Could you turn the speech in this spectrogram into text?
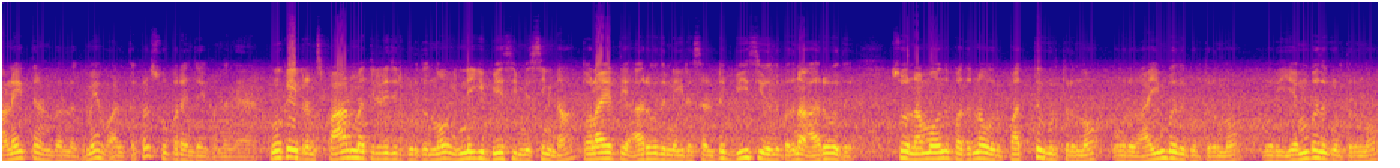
அனைத்து நண்பர்களுக்குமே வாழ்த்துக்கள். சூப்பர் என்ஜாய் பண்ணுங்கள் okay friends formula three digit கொடுத்துருந்தோம். இன்றைக்கி பிசி மிஸ்ஸிங் தான். தொள்ளாயிரத்தி அறுபது இன்றைக்கி ரிசல்ட்டு பிசி வந்து பார்த்தீங்கன்னா அறுபது. ஸோ நம்ம வந்து பார்த்தோன்னா ஒரு பத்து கொடுத்துருந்தோம் ஒரு ஐம்பது கொடுத்துருந்தோம் ஒரு எண்பது கொடுத்துருந்தோம்.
